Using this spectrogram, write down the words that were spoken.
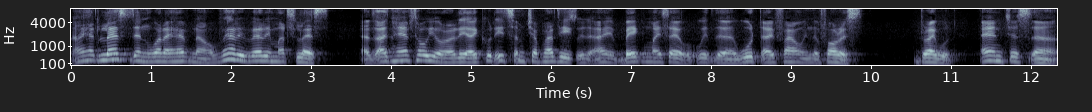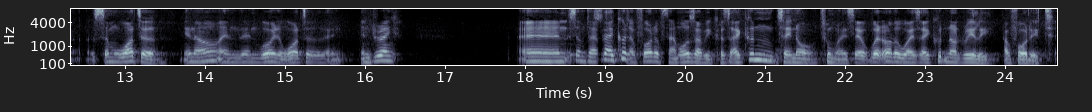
I had less than what I have now, very, very much less. As I have told you already, I could eat some chapati. I baked myself with the wood I found in the forest dry wood, and just uh, some water, you know, and then boil the water and, and drink. And sometimes I couldn't afford a samosa because I couldn't say no to myself, but otherwise I could not really afford it.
